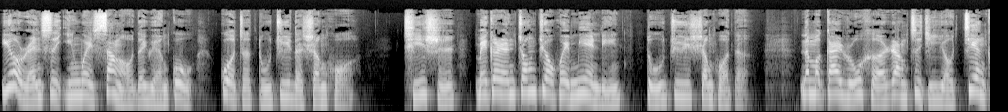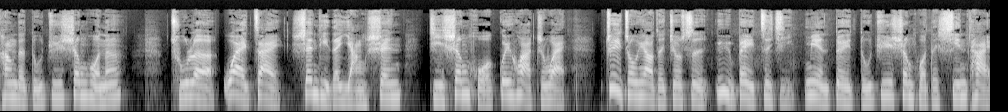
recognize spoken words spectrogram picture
也有人是因为丧偶的缘故，过着独居的生活。其实，每个人终究会面临独居生活的。那么该如何让自己有健康的独居生活呢？除了外在身体的养生及生活规划之外，最重要的就是预备自己面对独居生活的心态。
